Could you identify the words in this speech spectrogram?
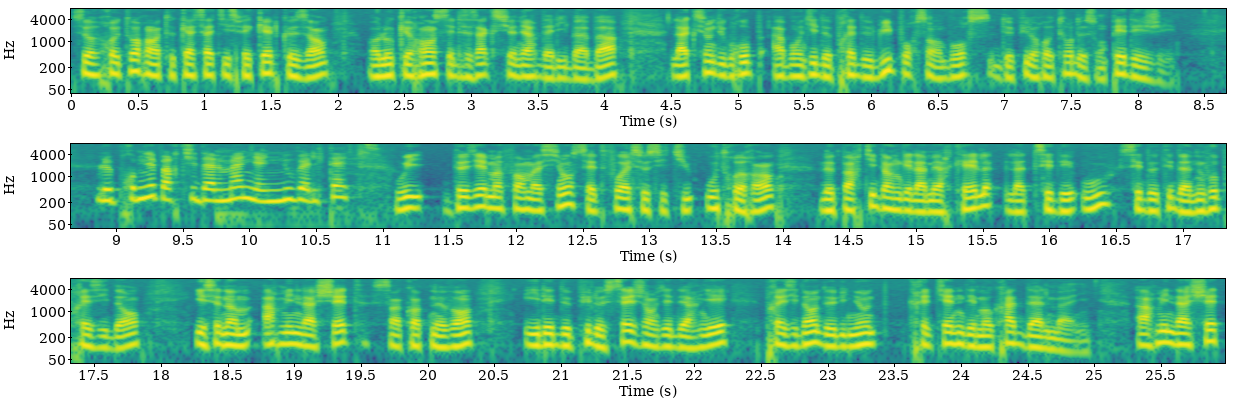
Ce retour a en tout cas satisfait quelques-uns, en l'occurrence les actionnaires d'Alibaba. L'action du groupe a bondi de près de 8% en bourse depuis le retour de son PDG. Le premier parti d'Allemagne a une nouvelle tête. Oui, deuxième information, cette fois elle se situe outre-Rhin. Le parti d'Angela Merkel, la CDU, s'est doté d'un nouveau président. Il se nomme Armin Laschet, 59 ans, il est depuis le 16 janvier dernier président de l'Union chrétienne démocrate d'Allemagne. Armin Laschet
